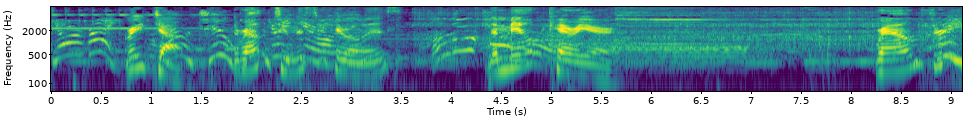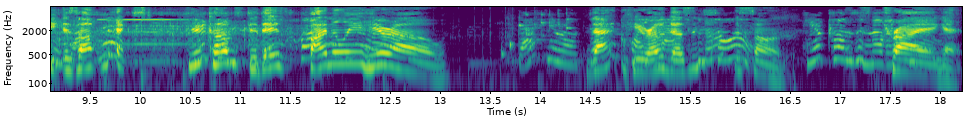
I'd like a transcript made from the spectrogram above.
You're right. Great job. Round two, The round mystery two mystery hero is the mail carrier. Round three is up next. Here comes today's finally hero. That hero, doesn't That quite hero match doesn't the know the song. Here comes another Try again.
